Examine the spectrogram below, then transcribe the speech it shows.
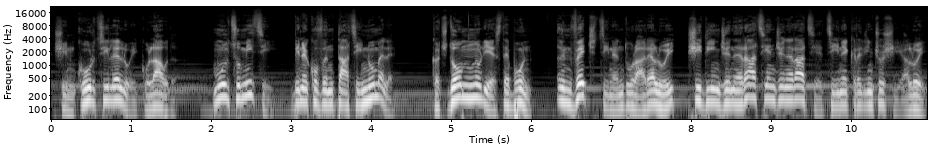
și în curțile lui cu laudă. Mulțumiți-i, binecuvântați-i numele, căci Domnul este bun, în veci ține îndurarea lui și din generație în generație ține credincioșia lui.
